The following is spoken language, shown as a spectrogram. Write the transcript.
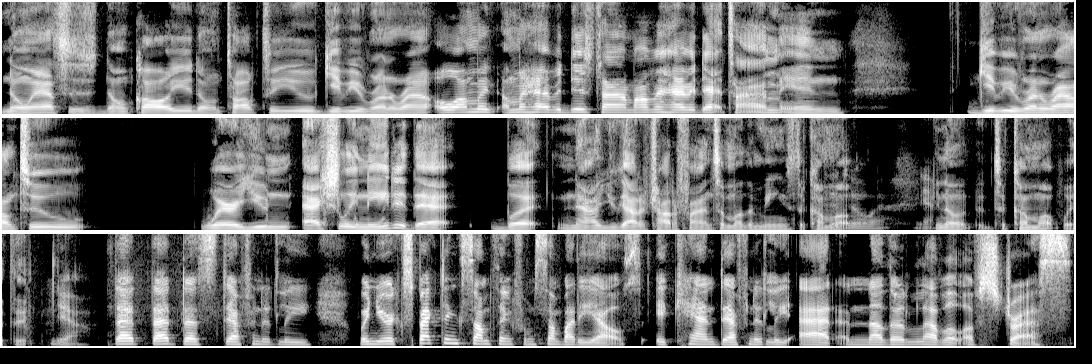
No answers. Don't call you, don't talk to you, give you a run around. Oh, I'm gonna I'm gonna have it this time, I'm gonna have it that time, and give you a run around to where you actually needed that, but now you got to try to find some other means to come up. Yeah. you know, to come up with it. Yeah. That that does definitely when you're expecting something from somebody else, it can definitely add another level of stress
